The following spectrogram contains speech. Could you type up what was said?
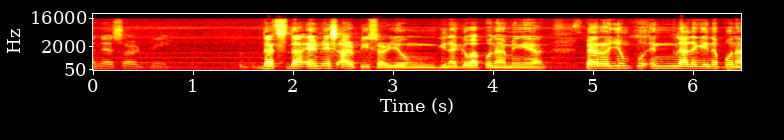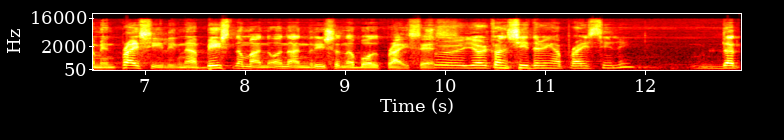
An SRP. That's the MSRP sir, yung ginagawa po namin ngayon. Pero yung po, yung lalagay na po namin, price ceiling na, based naman on unreasonable prices. So you're considering a price ceiling? that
